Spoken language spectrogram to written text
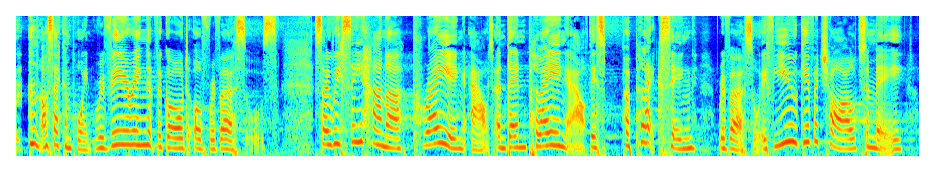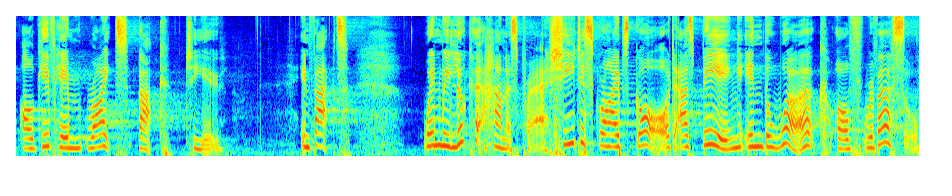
Our second point, revering the God of reversals. So we see Hannah praying out and then playing out this perplexing reversal. If you give a child to me, I'll give him right back to you. In fact, when we look at Hannah's prayer, she describes God as being in the work of reversal.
